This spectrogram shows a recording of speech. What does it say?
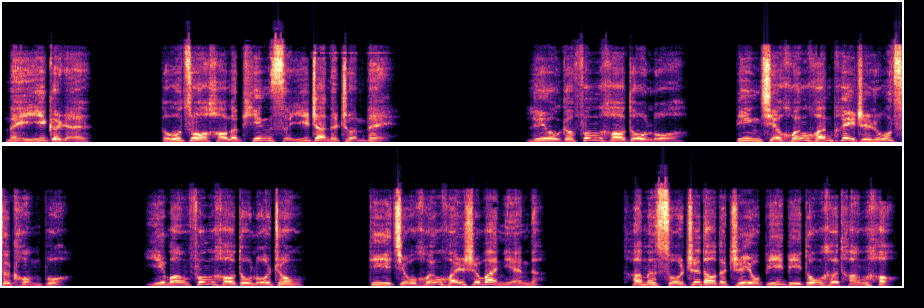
每一个人都做好了拼死一战的准备。六个封号斗罗，并且魂环配置如此恐怖。以往封号斗罗中，第九魂环是万年的。他们所知道的只有比比东和唐昊，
